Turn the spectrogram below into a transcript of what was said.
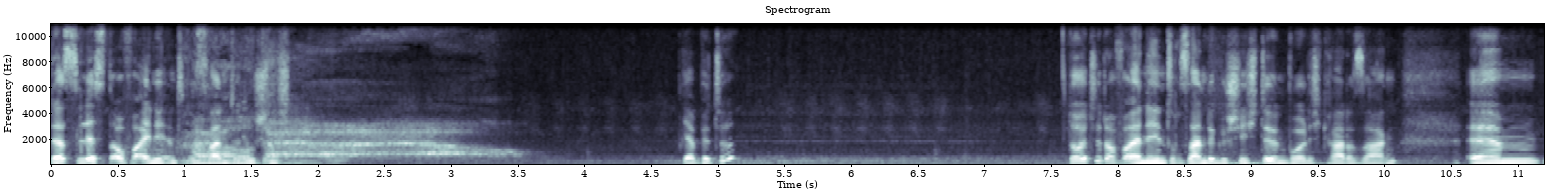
das lässt auf eine interessante Geschichte... Ja, bitte? Deutet auf eine interessante Geschichte hin, wollte ich gerade sagen. Ähm...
